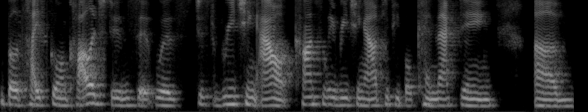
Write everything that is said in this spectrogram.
both high school and college students, it was just reaching out, constantly reaching out to people, connecting, um,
